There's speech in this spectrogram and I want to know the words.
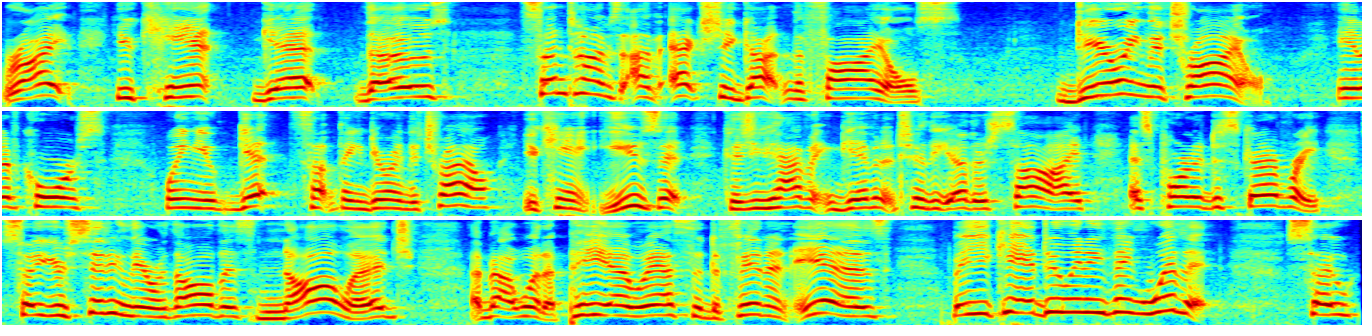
right? You can't get those. Sometimes I've actually gotten the files during the trial. And of course, when you get something during the trial, you can't use it because you haven't given it to the other side as part of discovery. So you're sitting there with all this knowledge about what a POS the defendant is, but you can't do anything with it. So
